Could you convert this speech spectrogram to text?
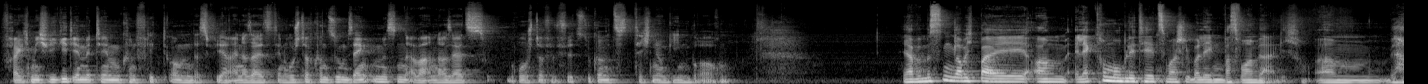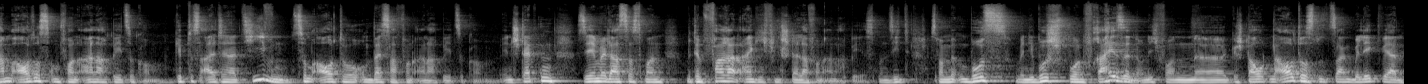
frage ich mich, wie geht ihr mit dem Konflikt um, dass wir einerseits den Rohstoffkonsum senken müssen, aber andererseits Rohstoffe für Zukunftstechnologien brauchen? Ja, wir müssen, glaube ich, bei ähm, Elektromobilität zum Beispiel überlegen, was wollen wir eigentlich? Ähm, wir haben Autos, um von A nach B zu kommen. Gibt es Alternativen zum Auto, um besser von A nach B zu kommen? In Städten sehen wir das, dass man mit dem Fahrrad eigentlich viel schneller von A nach B ist. Man sieht, dass man mit dem Bus, wenn die Busspuren frei sind und nicht von äh, gestauten Autos sozusagen belegt werden,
